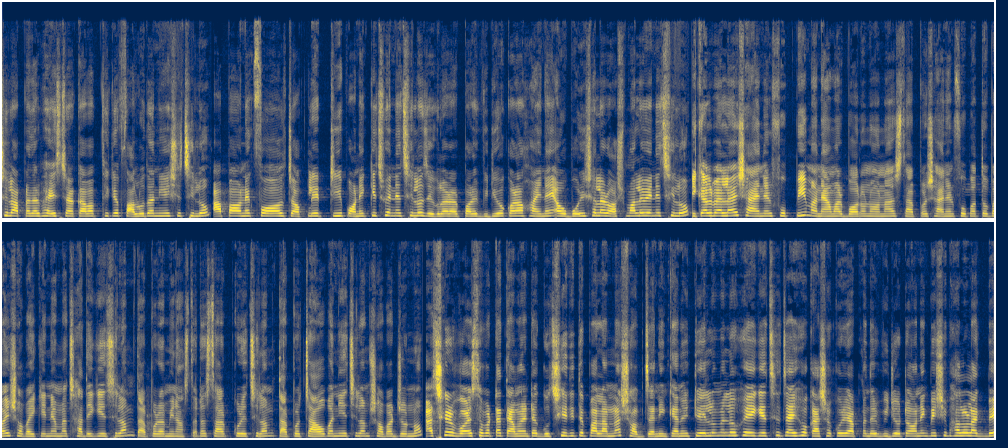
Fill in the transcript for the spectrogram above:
ছিল, আপনাদের ভাই স্টার কাবাব থেকে ফালুদা নিয়ে এসেছিল। আপা অনেক ফল, চকলেট চিপ অনেক কিছু এনেছিল, যেগুলোর আর পরে ভিডিও করা হয় নাই। আর বরিশালের রসমালাও এনেছিল। বিকাল বেলায় সায়নের ফুপ্পি মানে আমার বড় ননাস, তারপর সায়নের ফুপাতো ভাই, সবাইকে নিয়ে আমরা ছাদে গিয়েছিলাম। তারপর আমি নাস্তাটা সার্ভ করেছিলাম, তারপর চাও বানিয়েছিলাম সবার জন্য। আজকের ভয়েস ওভারটা তেমন একটা গুছিয়ে দিতে পারলাম না, সব জানি কেন একটু এলোমেলো হয়ে গেছে। যাই হোক, আশা করি আপনাদের ভিডিওটা অনেক বেশি ভালো লাগবে।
